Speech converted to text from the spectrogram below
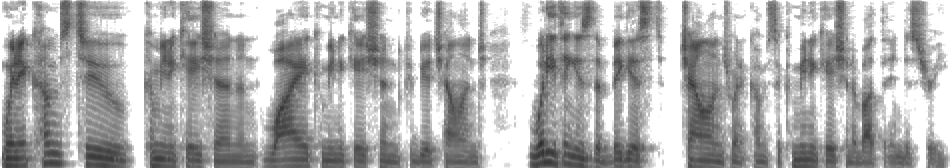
When it comes to communication and why communication could be a challenge, what do you think is the biggest challenge when it comes to communication about the industry?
